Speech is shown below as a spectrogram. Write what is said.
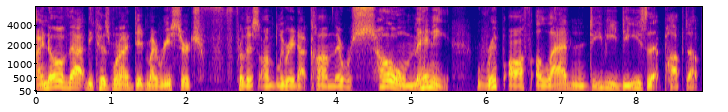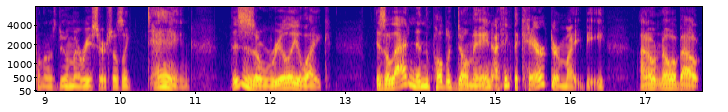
I know of that because when I did my research for this on Blu-ray.com, there were so many rip-off Aladdin DVDs that popped up when I was doing my research. I was like, dang, this is a really like, is Aladdin in the public domain? I think the character might be. I don't know about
